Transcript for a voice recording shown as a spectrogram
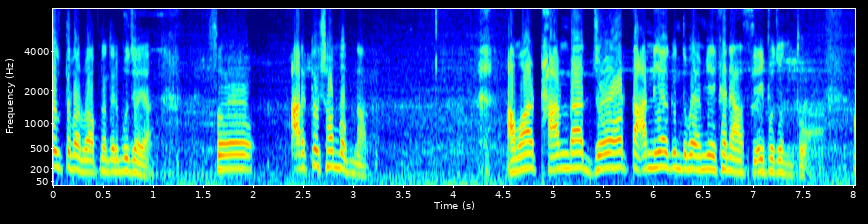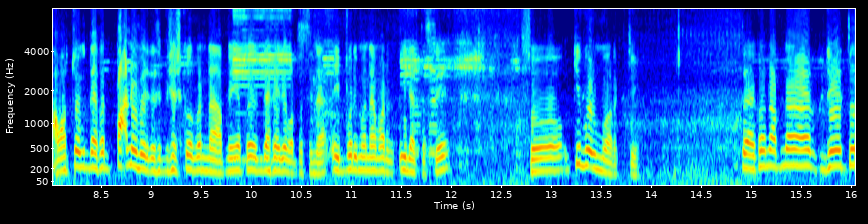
বলতে পারবে আপনাদের বুঝাইয়া। সো আর কেউ সম্ভব না। আমার ঠান্ডা জ্বর, তা নিয়েও কিন্তু ভাই আমি এখানে আছি, এই পর্যন্ত। আমার চোখ দেখেন পানি বেরিয়েছে বিশেষ করবেন না, আপনি আপনাদের দেখাইতে পারতেছি না, এই পরিমাণে আমার ই লাগতেছে। সো কি বলব আর কি? তো এখন আপনার যেহেতু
